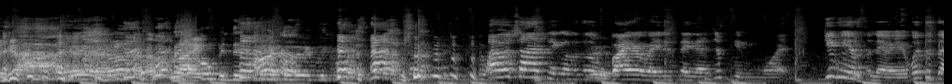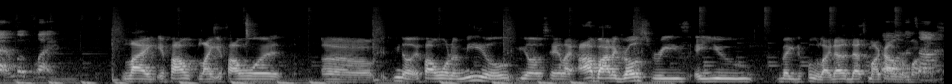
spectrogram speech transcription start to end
yeah. Like- open this I'm up. politically correct. I was trying to think of the Yeah. brighter way to say that. Just give me one. Give me a scenario. What does that look like? like if I like if I want uh, you know if I want a meal, you know what I'm saying? Like I buy the groceries and you make the food. Like that, that's my All compromise.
